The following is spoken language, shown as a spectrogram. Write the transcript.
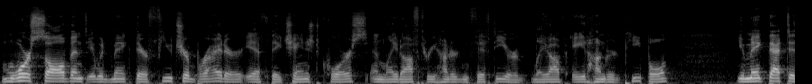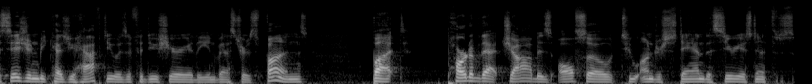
more solvent, it would make their future brighter if they changed course and laid off 350 or laid off 800 people. You make that decision because you have to as a fiduciary of the investor's funds, but part of that job is also to understand the seriousness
